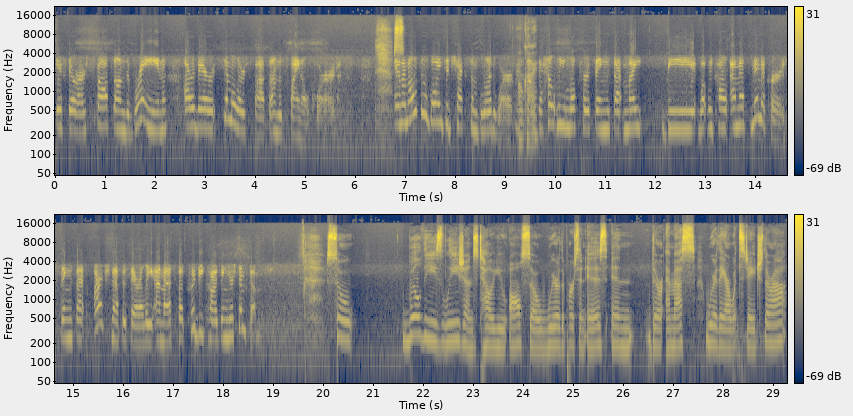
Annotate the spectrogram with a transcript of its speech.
if there are spots on the brain, are there similar spots on the spinal cord? And I'm also going to check some blood work okay. um, to help me look for things that might be what we call MS mimickers, things that aren't necessarily MS but could be causing your symptoms. So, will these lesions tell you also where the person is in their MS, where they are, what stage they're at?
